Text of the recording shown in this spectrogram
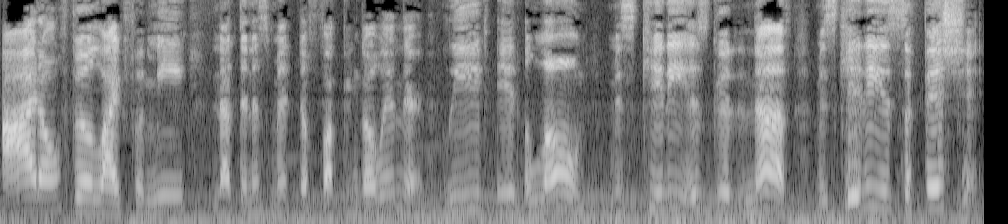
I don't feel like for me, nothing is meant to fucking go in there. Leave it alone. Miss Kitty is good enough. Miss Kitty is sufficient.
